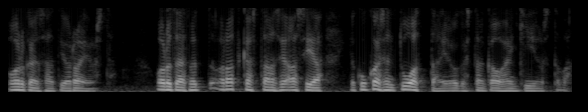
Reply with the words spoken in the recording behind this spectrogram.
organisaatiorajoista. Odotetaan, että me ratkaistaan se asia ja kuka sen tuottaa ei oikeastaan kauhean kiinnostava.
